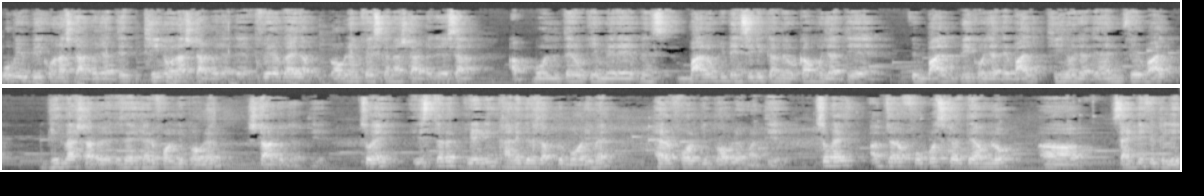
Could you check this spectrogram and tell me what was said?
वो भी वीक होना स्टार्ट हो जाते हैं थीन होना स्टार्ट हो जाते हैं। फिर गाइस आप प्रॉब्लम फेस करना स्टार्ट हो। जैसा आप बोलते हो कि मेरे मीन्स बालों की डेंसिटी कम कम हो जाती है, फिर बाल वीक हो जाते हैं, बाल थीन हो जाते हैं एंड फिर बाल गिरना स्टार्ट हो जाता है जैसे हेयर फॉल की प्रॉब्लम स्टार्ट हो जाती है। सो so, इस तरह क्रिएटिंग खाने की वजह से आपके बॉडी में हेयर फॉल की प्रॉब्लम आती है। सो so, गाइज़ अब जरा फोकस करते हैं हम लोग साइंटिफिकली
